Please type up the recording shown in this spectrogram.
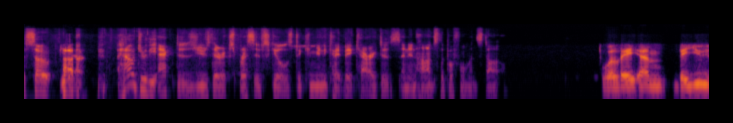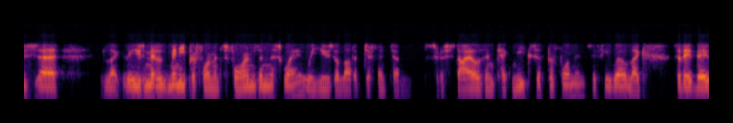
so, uh, how do the actors use their expressive skills to communicate their characters and enhance the performance style? Well, they um, they use uh, like they use many performance forms in this way. We use a lot of different um, sort of styles and techniques of performance, if you will. Like, so they they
